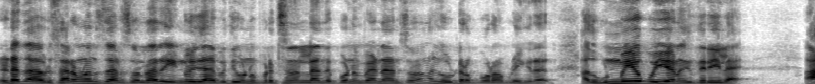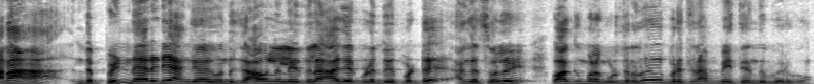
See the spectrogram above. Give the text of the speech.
ரெண்டாவது அவர் சரவணன் சார் சொல்கிறார் எங்களுக்கு அதை பற்றி ஒன்றும் பிரச்சனை இல்லை. அந்த பொண்ணு வேண்டாம்னு சொன்னால் நாங்கள் விட்டுற போகிறோம் அப்படிங்கிறார். அது உண்மையோ பொய்யோ எனக்கு தெரியல. ஆனால் இந்த பெண் நேரடியாக அங்கே வந்து காவல் நிலையத்தில் ஆஜர்படுத்தப்பட்டு அங்கே சொல்லி வாக்குமூலம் கொடுத்துருந்தா அது பிரச்சனை அப்பயே தெரிந்து போயிருக்கும்.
